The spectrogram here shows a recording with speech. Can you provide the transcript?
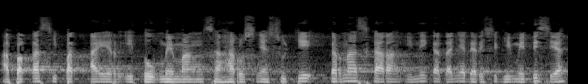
apakah sifat air itu memang seharusnya suci? Karena sekarang ini katanya dari segi medis ya,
